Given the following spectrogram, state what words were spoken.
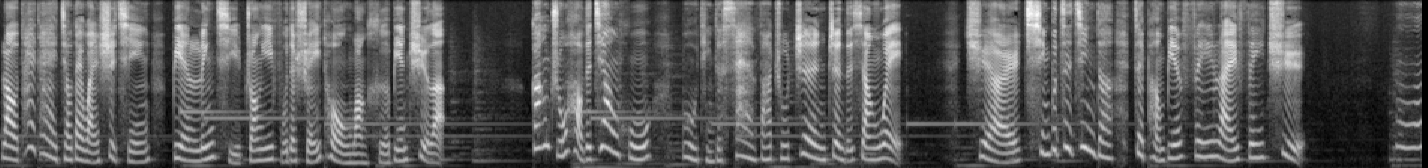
老太太交代完事情，便拎起装衣服的水桶往河边去了。刚煮好的浆糊。不停地散发出阵阵的香味，雀儿情不自禁地在旁边飞来飞去。嗯嗯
